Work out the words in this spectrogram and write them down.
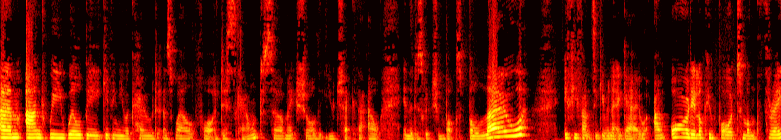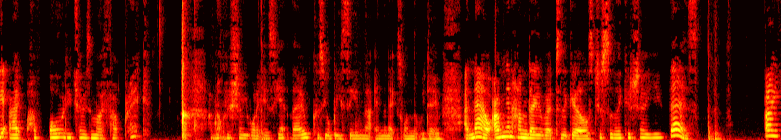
Um, and we will be giving you a code as well for a discount. So make sure that you check that out in the description box below if you fancy giving it a go. I'm already looking forward to month three. I have already chosen my fabric. I'm not going to show you what it is yet though, because you'll be seeing that in the next one that we do. And now I'm going to hand over to the girls just so they can show you theirs. Bye.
